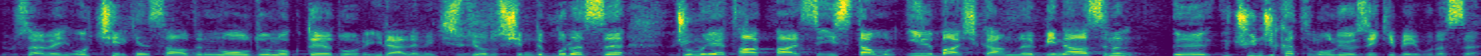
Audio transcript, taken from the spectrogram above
Gürsel Bey o çirkin saldırının olduğu noktaya doğru ilerlemek istiyoruz. Şimdi burası Cumhuriyet Halk Partisi İstanbul İl Başkanlığı binasının e, üçüncü katı mı oluyor Zeki Bey burası?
